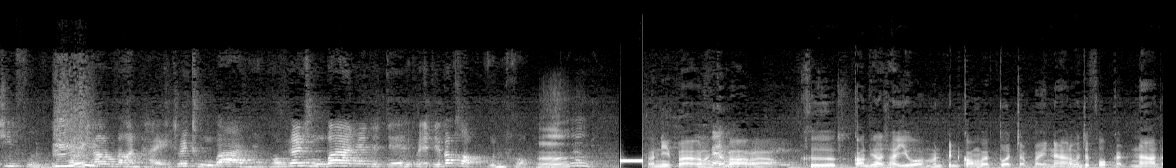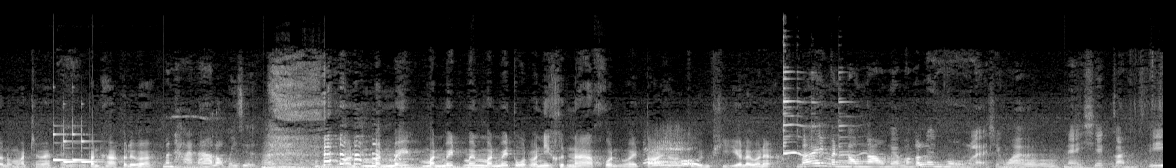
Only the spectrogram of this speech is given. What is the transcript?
ขี้ฝุ่นผมชอบนอนไถช่วยถูบ้านไงผมช่วยถูบ้านไงแต่เจ๊เจ๊ต้องขอบคุณผม ตอนนี้ป้ากำลังจะลอกแล้ว คือกล้องที่เราใช้อยู่อะมันเป็นกล้องแบบตรวจจับใบหน้าแล้วมันจะโฟกัสหน้าอัตโนมัติใช่ไหมปัญหาคือเลยว่า มันหาหน้าล็อกไม่เจอ มันมันไม่ มันไม่ มันมันไม่ตรวจว่านี่คือหน้าคนเว้ยตายหาตัวเป็นผีอะไรวะเนี่ย ไม่ มันเงาเงาๆไง มันก็เลยงงแหละเชิงว่า อ๋อ ไหนเช็คก่อนสิ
